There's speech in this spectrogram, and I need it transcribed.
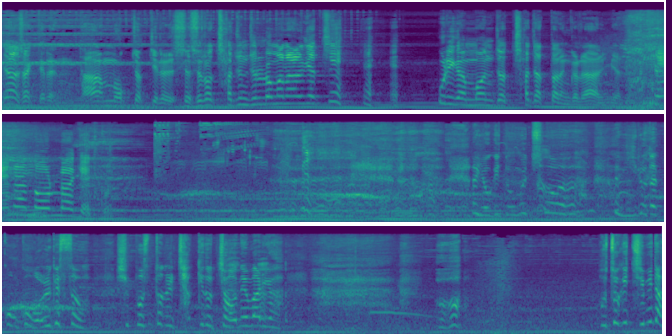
녀석들은 다음 목적지를 스스로 찾은 줄로만 알겠지? 우리가 먼저 찾았다는 걸 알면 꽤나 놀라겠군. 아, 여기 너무 추워. 이러다 꽁꽁 얼겠어. 슈퍼스톤을 찾기도 전에 말이야. 어? 어 저기 집이다.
